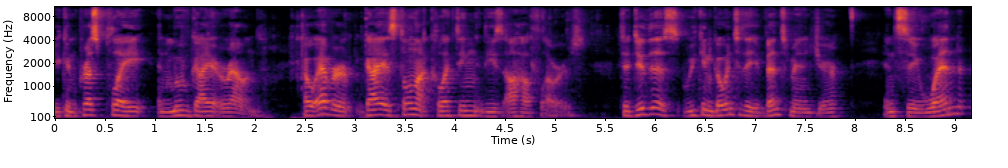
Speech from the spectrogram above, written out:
you can press play and move Gaia around. However, Gaia is still not collecting these aha flowers. To do this, we can go into the event manager and say when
